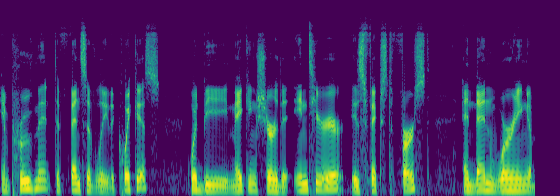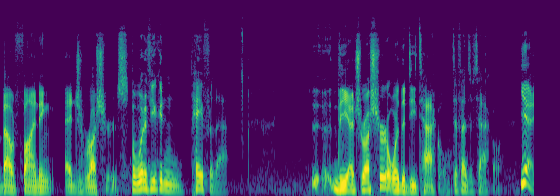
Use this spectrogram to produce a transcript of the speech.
improvement defensively the quickest would be making sure the interior is fixed first and then worrying about finding edge rushers. But what if you can pay for that The edge rusher or the D tackle? defensive tackle? Yeah,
